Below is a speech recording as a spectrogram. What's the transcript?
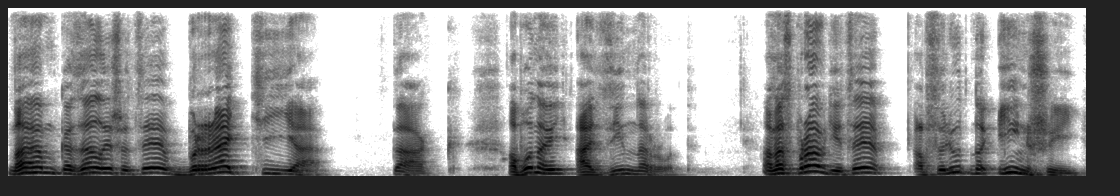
Нам казали, що це браття. Так. Або навіть один народ. А насправді це абсолютно інший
